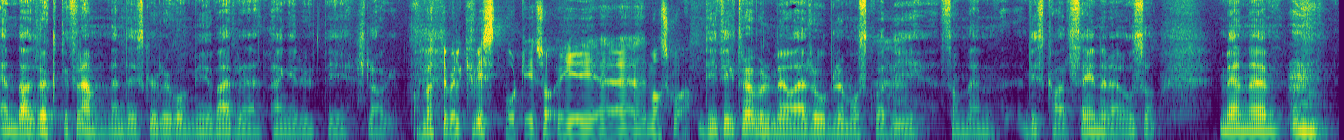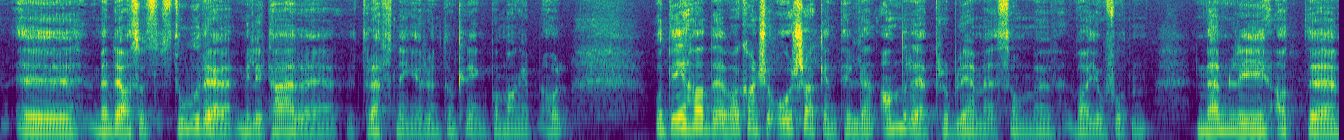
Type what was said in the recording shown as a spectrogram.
enda røkte frem, men det skulle gå mye verre lenger ut i slaget. Han møtte vel Kvist borti i eh, Moskva? De fikk trøbbel med å erobre Moskva. De som en viss kar seinere også. Men, eh, eh, men, det er altså store militære trefninger rundt omkring på mange hold. Og det hadde, var kanskje årsaken til den andre problemet som uh, var i Ofoten. Nemlig at eh,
